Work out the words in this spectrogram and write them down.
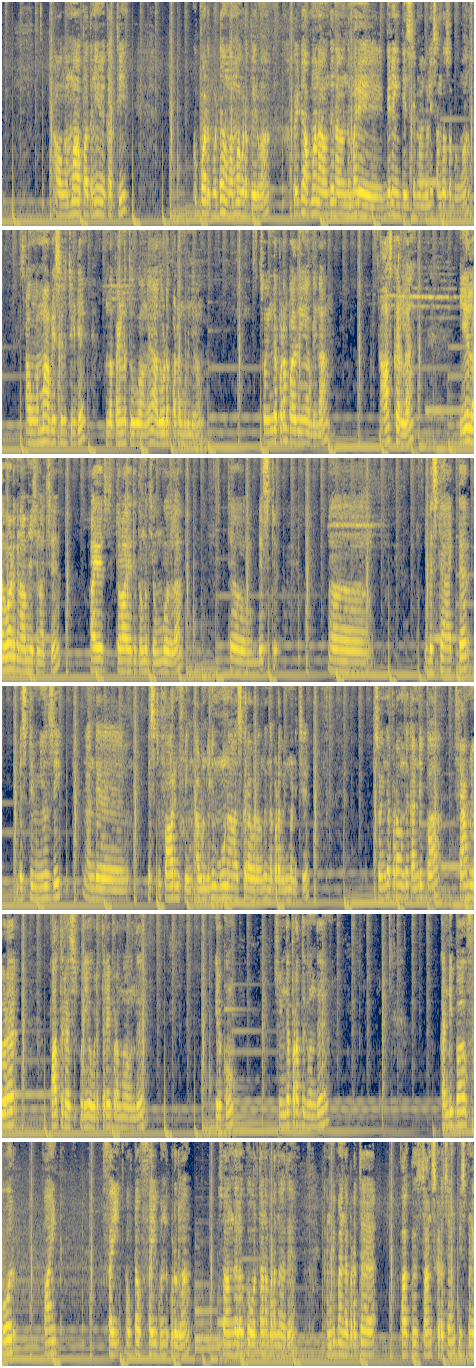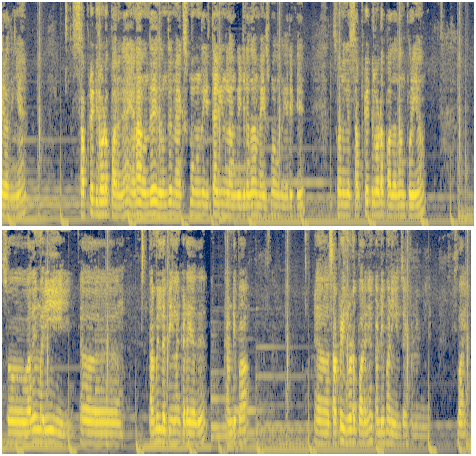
அவங்க அம்மாவை பார்த்தோன்னே கத்தி குப்பாடு போட்டு அவங்க அம்மா கூட போயிடுவான் போயிட்டு அம்மா நான் வந்து நான் இந்த மாதிரி பீரங்கி ஜெயிச்சிட்டேன்னு சொல்லி சந்தோஷப்படுவான். அவங்க அம்மா அப்படியே சிரிச்சுக்கிட்டு அந்த பையனை தூக்குவாங்க. அதோட படம் முடிஞ்சிடும். ஸோ இந்த படம் பார்த்தீங்க அப்படின்னா ஆஸ்கரில் ஏழு அவார்டுக்கு நாமினேஷன் ஆச்சு. ஆயிரத்தி தொள்ளாயிரத்தி தொண்ணூற்றி ஒம்போதில். So best best actor best music and best foreign film அப்படின்னு சொல்லி மூணு ஆஸ்கர் அவார்டை வந்து இந்த படம் வின் பண்ணிச்சு. ஸோ இந்த படம் வந்து கண்டிப்பாக ஃபேமிலியோட பார்த்து ரசிக்கக்கூடிய ஒரு திரைப்படமாக வந்து இருக்கும். ஸோ இந்த படத்துக்கு வந்து கண்டிப்பாக four point five out of ஃபைவ்க்கு வந்து கொடுக்கலாம். ஸோ அந்தளவுக்கு ஒருத்தான படம் தான் அது. கண்டிப்பாக இந்த படத்தை பார்க்க சான்ஸ் கிடச்சா மிஸ் பண்ணிடாதீங்க சப்டைட்டிலோட பாருங்கள் ஏன்னா வந்து இது வந்து மேக்ஸிமம் வந்து இத்தாலியன் லாங்குவேஜில் தான் மேக்ஸிமம் வந்து இருக்குது ஸோ நீங்கள் சப்டைட்டிலோட பார்த்தா தான் புரியும். ஸோ அதே மாதிரி தமிழ் டப்பிங்லாம் கிடையாது. கண்டிப்பாக சப்டைட்டிலோட பாருங்கள் கண்டிப்பாக நீங்கள் என்ஜாய் பண்ணுவீங்க. பாய்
